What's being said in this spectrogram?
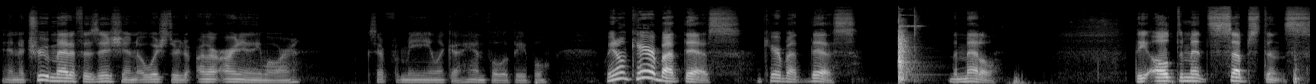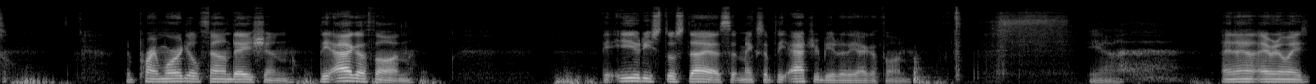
And a true metaphysician, of which there, there aren't any more, except for me and like a handful of people, we don't care about this. We care about this the metal, the ultimate substance, the primordial foundation, the agathon, the euristos dias that makes up the attribute of the agathon. Yeah. And everyone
